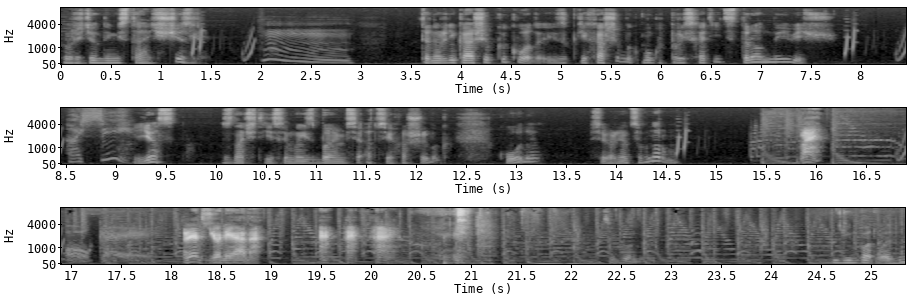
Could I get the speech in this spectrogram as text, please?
Поврежденные места исчезли. Это наверняка ошибка кода. Из-за каких ошибок могут происходить странные вещи. Ясно. Значит, если мы избавимся от всех ошибок кода, все вернется в норму. А. Привет, Юлиана. Секунду. Геймпад возьму.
